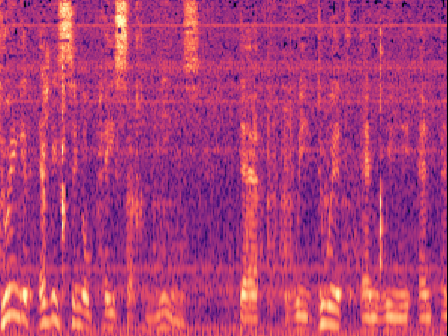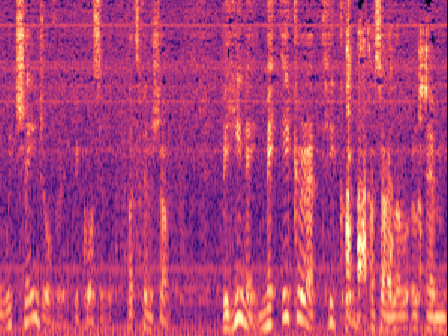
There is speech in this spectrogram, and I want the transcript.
doing it every single Pesach means that we do it and we and, and we change over it because of it. Let's finish up. V'hine me'ikar atikun. Oh, sorry, um,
